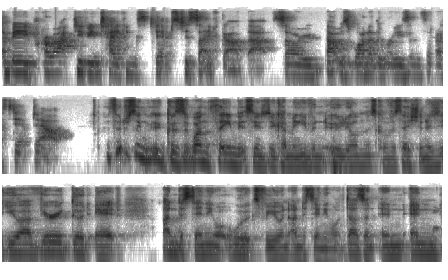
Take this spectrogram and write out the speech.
and be proactive in taking steps to safeguard that. So that was one of the reasons that I stepped out. It's interesting because the one theme that seems to be coming even early on in this conversation is that you are very good at understanding what works for you and understanding what doesn't and, and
